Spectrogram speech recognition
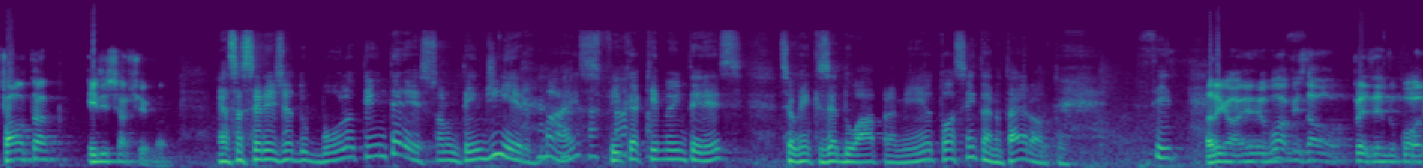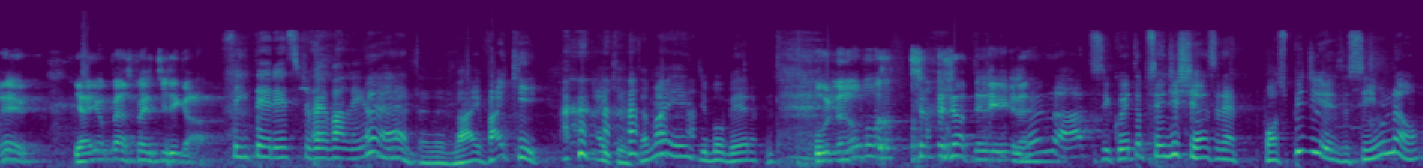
Falta iniciativa. Essa cereja do bolo eu tenho interesse, só não tenho dinheiro. Mas fica aqui meu interesse. Se alguém quiser doar para mim, eu estou aceitando, tá, Heroto? Sim. Tá legal. Eu vou avisar o presidente do Correio e aí eu peço para ele te ligar. Se interesse estiver valendo. É, né? vai, vai que. Vai que. Tamo aí, de bobeira. O não você já tem, né? Exato, 50% de chance, né? Posso pedir, sim ou não.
